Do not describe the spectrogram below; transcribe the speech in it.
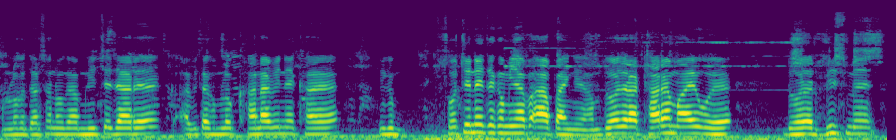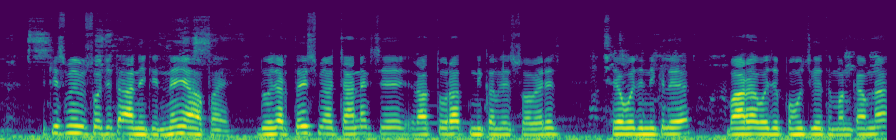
हम लोग का दर्शन हो गया, अब नीचे जा रहे हैं। अभी तक हम लोग खाना भी नहीं खाए हैं, क्योंकि सोचे नहीं थे कि हम यहाँ पे आ पाएँगे। हम 2018 में आए हुए हैं 2020 में। इक्कीस में भी थे आने की नहीं आ पाए। 2023 में अचानक से रातों रात निकल गए सवेरे छः बजे निकले, बारह बजे पहुँच गए थे मनकामना।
